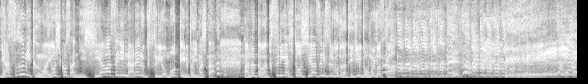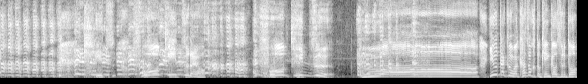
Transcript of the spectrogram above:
安文君はよしこさんに幸せになれる薬を持っていると言いました。あなたは薬が人を幸せにすることができると思いますか？えー、キッズ。フォーキッズだよ。フォーキッズうわゆうたくんは家族と喧嘩をすると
